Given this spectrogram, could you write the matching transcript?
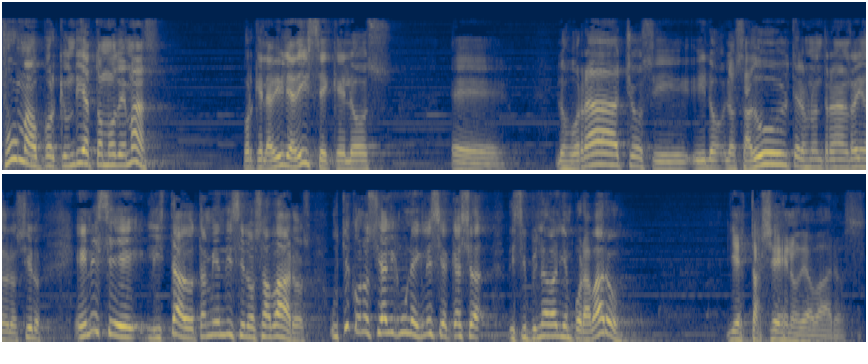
fuma o porque un día tomó de más. Porque la Biblia dice que los, eh, los borrachos y, los adúlteros no entrarán al reino de los cielos. En ese listado también dice los avaros. ¿Usted conoce a alguna iglesia que haya disciplinado a alguien por avaro? Y está lleno de avaros.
